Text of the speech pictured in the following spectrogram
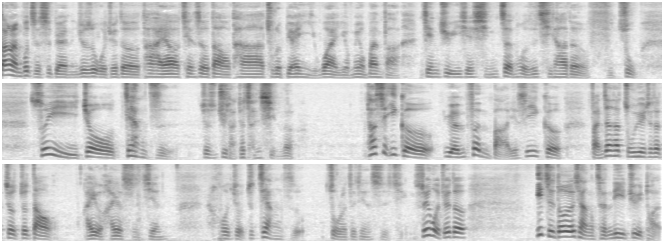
当然不只是表演，就是我觉得他还要牵涉到他除了表演以外，有没有办法兼具一些行政或者是其他的辅助，所以就这样子，就是剧团就成型了。它是一个缘分吧，也是一个，反正他租约就就就到，还有还有时间，然后就就这样子做了这件事情。所以我觉得一直都有想成立剧团，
